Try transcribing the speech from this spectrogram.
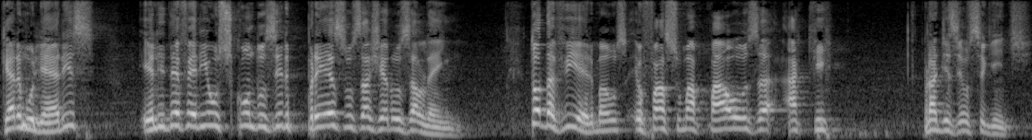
quer mulheres, ele deveria os conduzir presos a Jerusalém. Todavia, irmãos, eu faço uma pausa aqui para dizer o seguinte:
